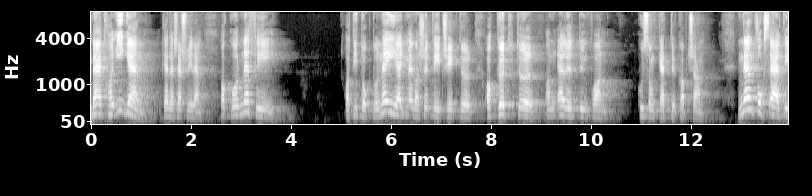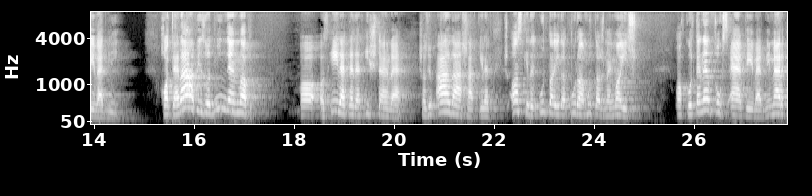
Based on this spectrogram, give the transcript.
Mert ha igen, kedves esvérem, akkor ne félj a titoktól, ne ijedj meg a sötétségtől, a köttől, ami előttünk van 22 kapcsán. Nem fogsz eltévedni. Ha te rábízod minden nap a, az életedet Istenre, és az ő áldását kéred, és azt kéred, hogy utaidat, Uram, mutasd meg ma is, akkor te nem fogsz eltévedni, mert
